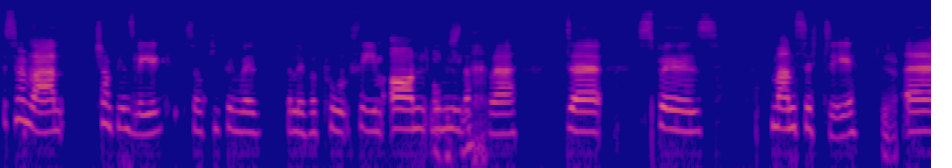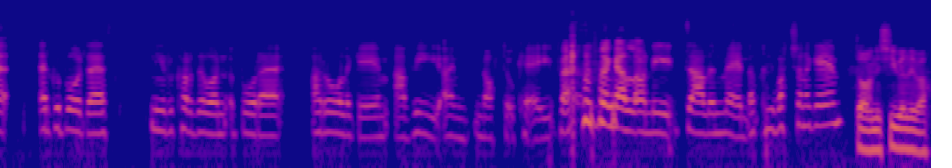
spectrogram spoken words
symud ymlaen, Champions League, so keeping with the Liverpool theme, ond ni'n mynd i ddechrau dy Spurs Man City. Yeah. Uh, er gwybodaeth, ni'n recordo hwn y bore ar ôl y gêm, a fi, I'm not okay, fel mae ngalon ni dal yn mynd. Nath chi watch yn y gêm? Do, nes i wylio fo.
